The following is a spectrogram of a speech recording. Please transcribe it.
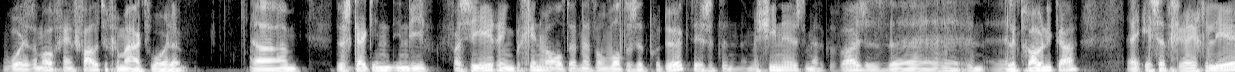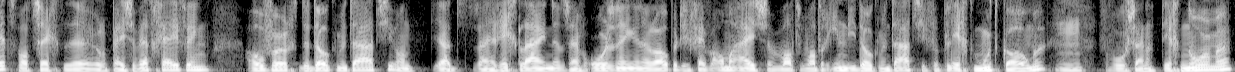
worden. Er mogen geen fouten gemaakt worden. Ehm, dus kijk, in, in die fasering beginnen we altijd met van wat is het product? Is het een machine? Is het een medical device? Is het een elektronica? Eh, is het gereguleerd? Wat zegt de Europese wetgeving over de documentatie? Want ja, er zijn richtlijnen, er zijn verordeningen in Europa. Die geven allemaal eisen wat, wat er in die documentatie verplicht moet komen. Mhm. Vervolgens zijn er technormen.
